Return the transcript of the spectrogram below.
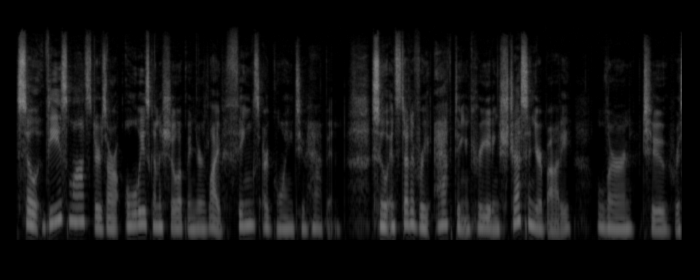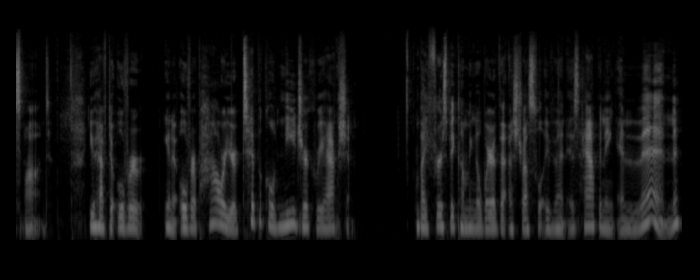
So these monsters are always going to show up in your life. Things are going to happen. So instead of reacting and creating stress in your body, learn to respond. You have to over, you know, overpower your typical knee-jerk reaction by first becoming aware that a stressful event is happening and then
